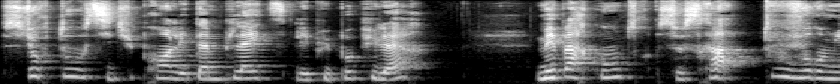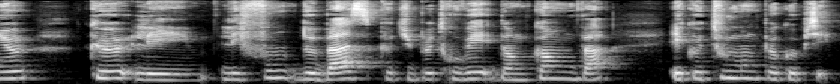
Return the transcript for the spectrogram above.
surtout si tu prends les templates les plus populaires. Mais par contre, ce sera toujours mieux que les, les fonds de base que tu peux trouver dans Canva et que tout le monde peut copier.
